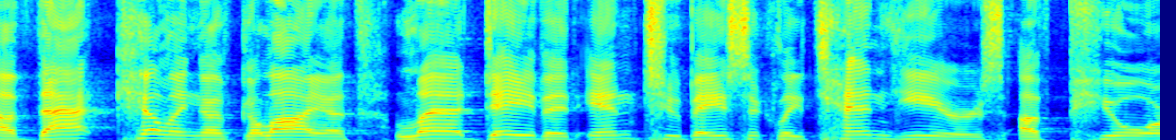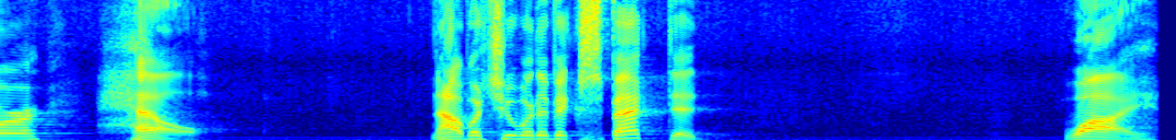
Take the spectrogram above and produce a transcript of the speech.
of that killing of Goliath led David into basically 10 years of pure hell. Not what you would have expected. Why?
